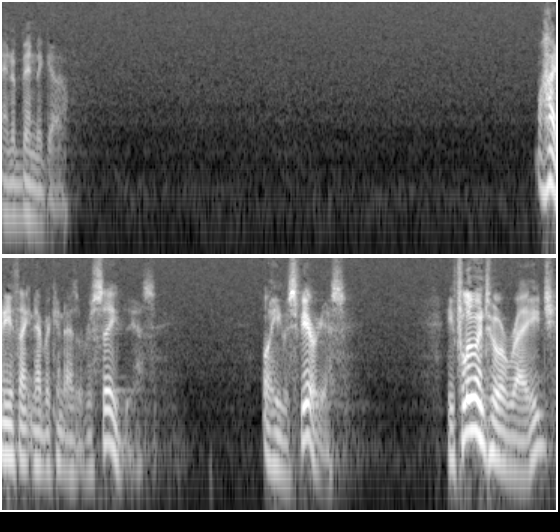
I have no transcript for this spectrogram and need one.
and Abednego. Well, how do you think Nebuchadnezzar received this? Well, he was furious. He flew into a rage.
